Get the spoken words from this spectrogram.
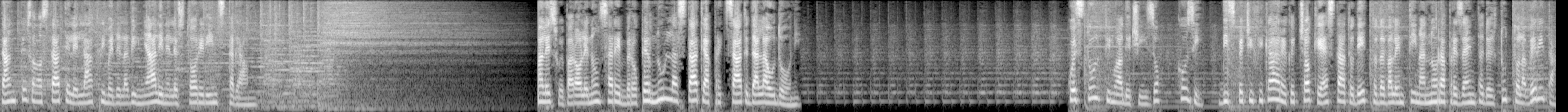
Tante sono state le lacrime della Vignali nelle storie di Instagram. ma le sue parole non sarebbero per nulla state apprezzate da Laudoni. Quest'ultimo ha deciso, così, di specificare che ciò che è stato detto da Valentina non rappresenta del tutto la verità.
